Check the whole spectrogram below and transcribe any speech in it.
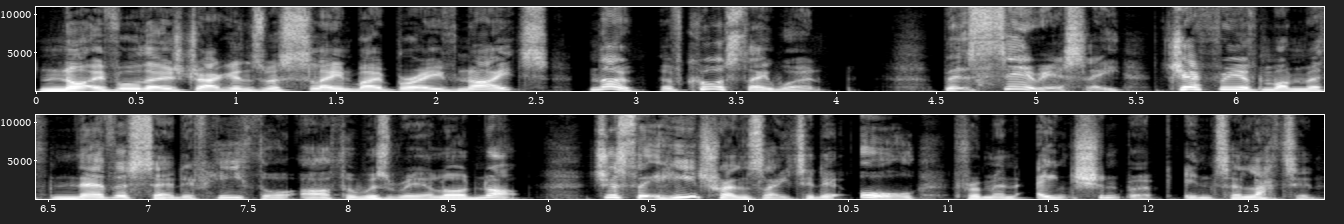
not if all those dragons were slain by brave knights. No, of course they weren't. But seriously, Geoffrey of Monmouth never said if he thought Arthur was real or not, just that he translated it all from an ancient book into Latin.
